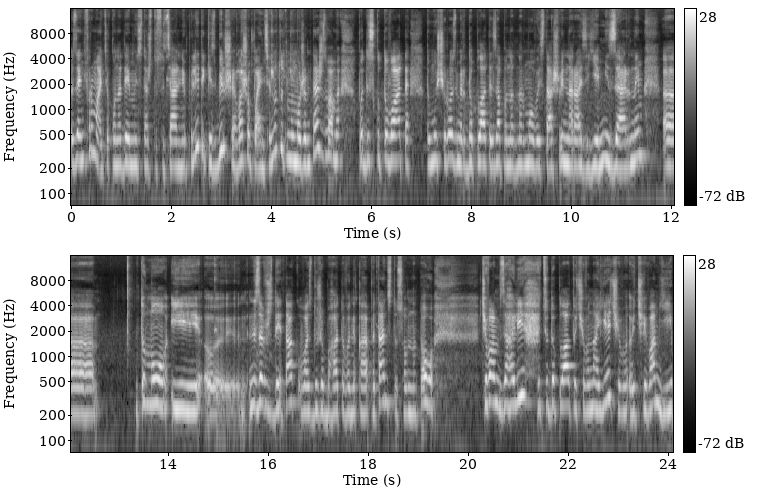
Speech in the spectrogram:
за інформацією, яку надає Міністерство соціальної політики, збільшує вашу пенсію. Ну тут ми можемо теж з вами подискутувати, тому що розмір доплати за понаднормовий стаж він наразі є мізерним. Е- тому і е, не завжди так? У вас дуже багато виникає питань стосовно того, чи вам взагалі цю доплату, чи вона є, чи, чи вам її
